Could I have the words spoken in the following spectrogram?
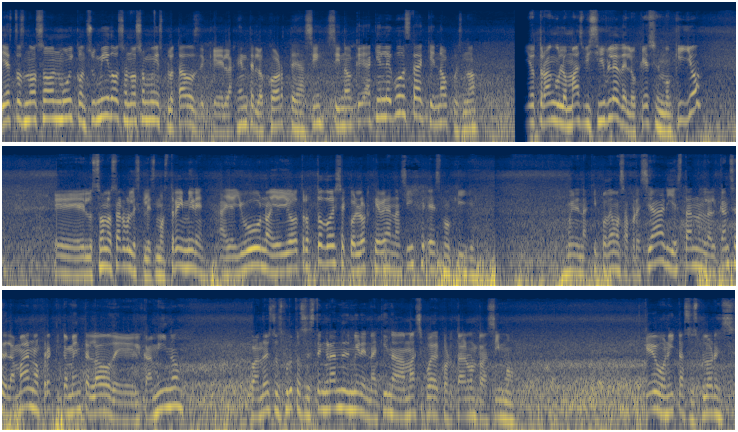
Y estos no son muy consumidos o no son muy explotados de que la gente lo corte así, sino que a quien le gusta, a quien no, pues no. Hay otro ángulo más visible de lo que es el moquillo. Eh, son los árboles que les mostré y miren, ahí hay uno, ahí hay otro. Todo ese color que vean así es moquillo. Miren, aquí podemos apreciar y están al alcance de la mano, prácticamente al lado del camino. Cuando estos frutos estén grandes, miren, aquí nada más se puede cortar un racimo. Qué bonitas sus flores.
